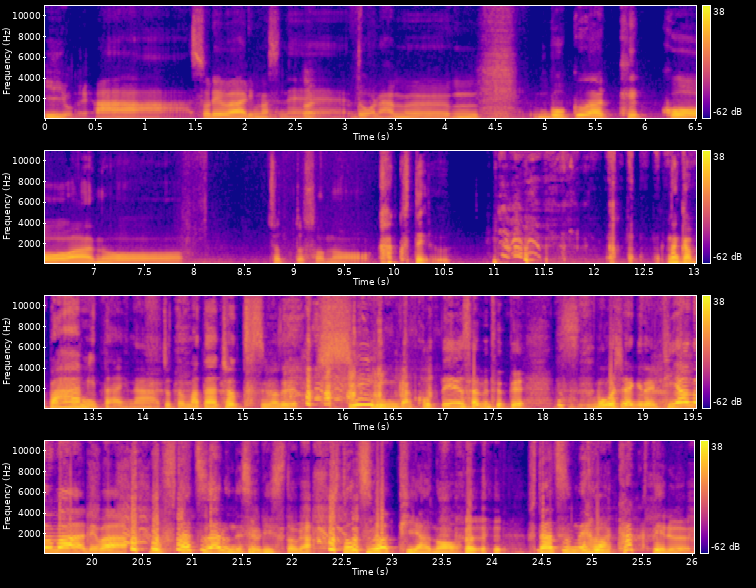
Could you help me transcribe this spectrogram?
いいよね。ああそれはありますね、はい、ドラム、うん、僕は結構あのちょっとそのカクテルなんかバーみたいなちょっとまたちょっとすみません。シーンが固定されてて申し訳ない。ピアノバーではもう2つあるんですよリストが。1つはピアノ、はい、2つ目はカクテル。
